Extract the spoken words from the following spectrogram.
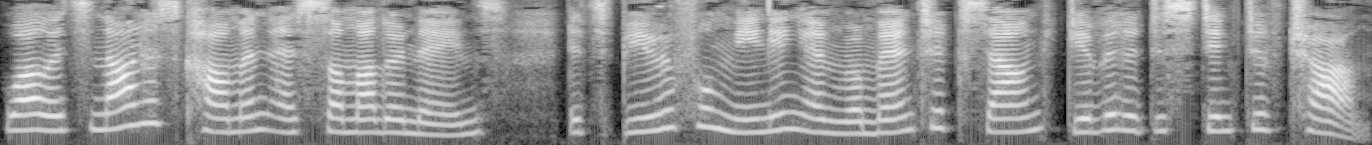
While it's not as common as some other names, its beautiful meaning and romantic sound give it a distinctive charm.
